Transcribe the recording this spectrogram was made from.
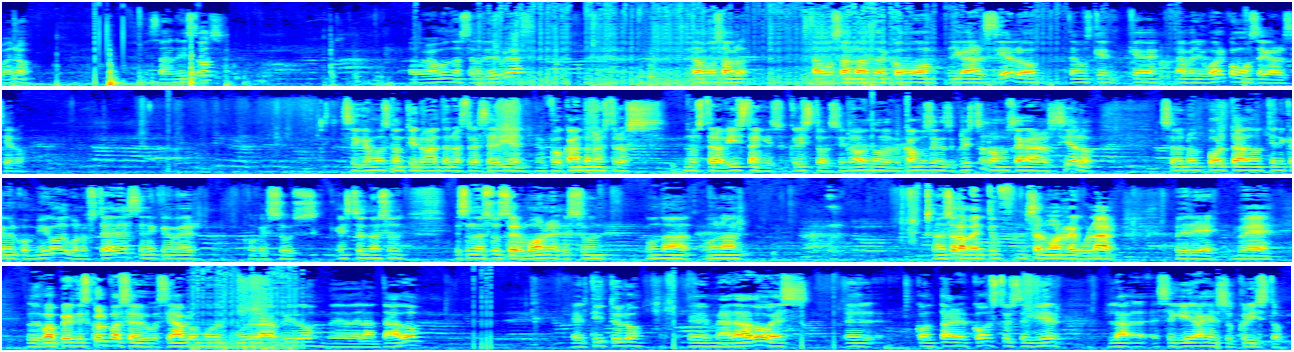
Bueno, ¿están listos? Abramos nuestras Biblias. Estamos, habla- estamos hablando de cómo llegar al cielo. Tenemos que, que averiguar cómo llegar al cielo. Seguimos continuando nuestra serie en- enfocando nuestros, nuestra vista en Jesucristo. Si no nos enfocamos en Jesucristo, no vamos a llegar al cielo. Eso no importa, no tiene que ver conmigo, con ustedes, tiene que ver Jesús. Esto no es un, sermón, es un, una, una, no es solamente un, sermón regular. Pero eh, me, les voy a pedir disculpas si, hablo muy, muy rápido, me adelantado. El título que me ha dado es contar el costo y seguir, seguir a Jesucristo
